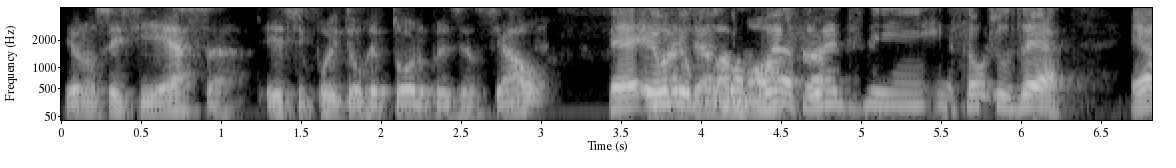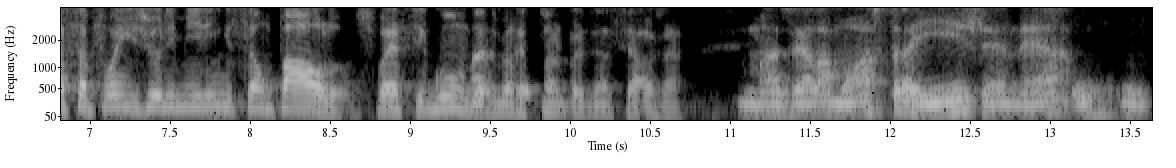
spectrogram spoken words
Eu não sei se essa, esse foi o teu retorno presencial. É, eu, eu fiz uma mostra... antes em, em, São José. Essa foi em Jurimirim, em São Paulo. Foi a segunda mas... do meu retorno presencial já mas ela mostra aí né, o, o,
